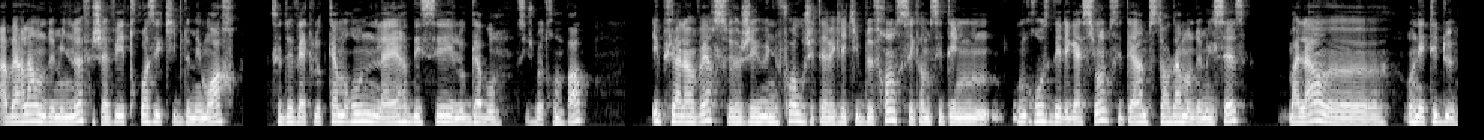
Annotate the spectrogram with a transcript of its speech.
À Berlin en 2009, j'avais trois équipes de mémoire. Ça devait être le Cameroun, la RDC et le Gabon, si je me trompe pas. Et puis à l'inverse, j'ai eu une fois où j'étais avec l'équipe de France, c'est comme c'était une, grosse délégation, c'était à Amsterdam en 2016. Bah là, euh, on était deux.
